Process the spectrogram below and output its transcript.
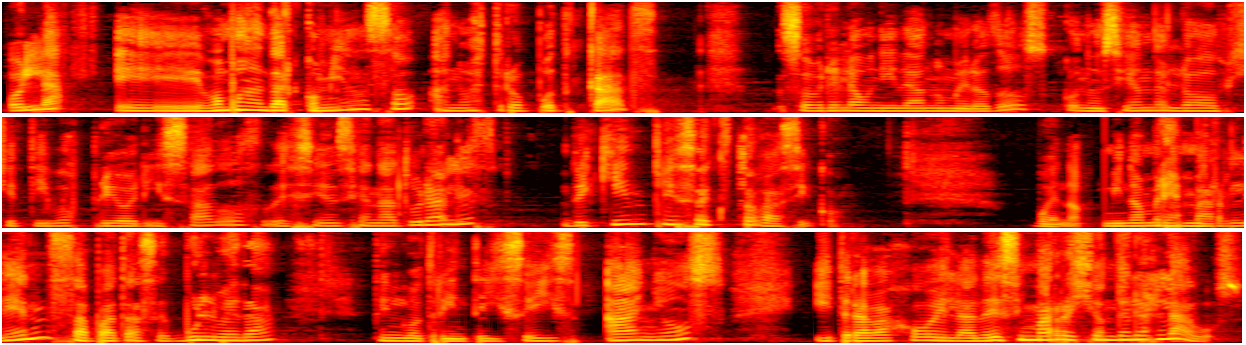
Hola, eh, vamos a dar comienzo a nuestro podcast sobre la unidad número 2, conociendo los objetivos priorizados de ciencias naturales de quinto y sexto básico. Bueno, mi nombre es Marlene Zapata Sepúlveda, tengo 36 años y trabajo en la décima región de los lagos,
